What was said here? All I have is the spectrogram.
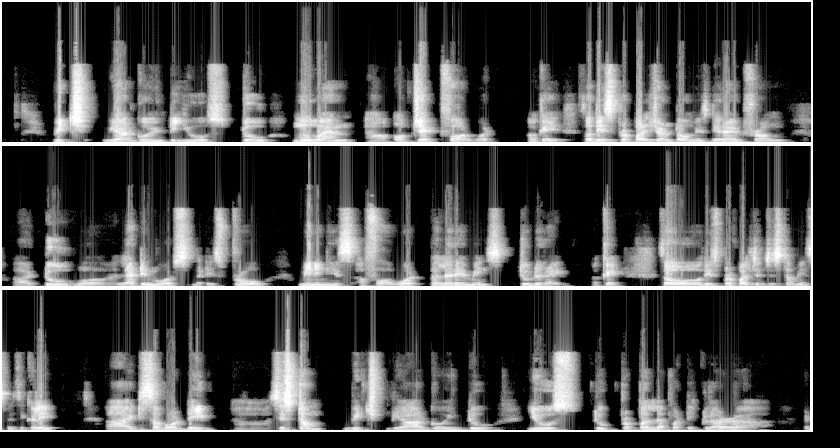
which we are going to use to move an uh, object forward. Okay, so this propulsion term is derived from uh, two uh, Latin words that is pro meaning is a forward, pellere means to derive. Okay, so this propulsion system is basically uh, it is about the uh, system which we are going to use to propel a particular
